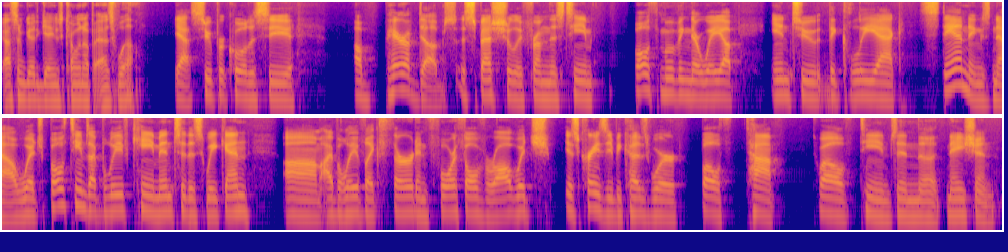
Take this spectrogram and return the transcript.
Got some good games coming up as well. Yeah, super cool to see a pair of dubs, especially from this team, both moving their way up into the GLIAC standings now, which both teams, I believe, came into this weekend. Um, I believe like third and fourth overall, which is crazy because we're both top 12 teams in the nation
